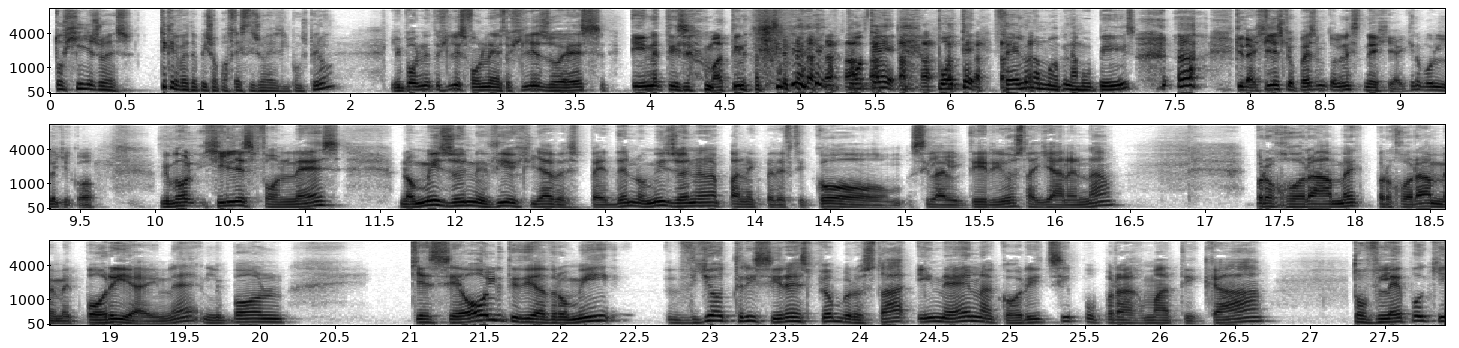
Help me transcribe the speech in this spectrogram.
το χίλιες ζωές. Τι κρύβεται πίσω από αυτές τις ζωές, λοιπόν, Σπύρο; Λοιπόν, είναι το χίλιες φωνές, το χίλιες ζωές είναι της Ματίνας. ποτέ, ποτέ. Θέλω να μου, να μου πεις. Κοίτα, χίλιες σιωπές μου το λένε συνέχεια και είναι πολύ λογικό. Λοιπόν, χίλιες φωνές, νομίζω είναι 2005, νομίζω είναι ένα πανεκπαιδευτικό συλλαλητήριο στα Γιάννενα. Προχωράμε, προχωράμε με πορεία είναι. Λοιπόν, και σε όλη τη διαδρομή, δύο-τρεις σειρές πιο μπροστά, είναι ένα κορίτσι που πραγματικά το βλέπω και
